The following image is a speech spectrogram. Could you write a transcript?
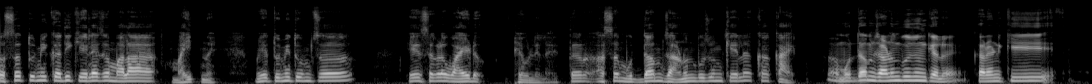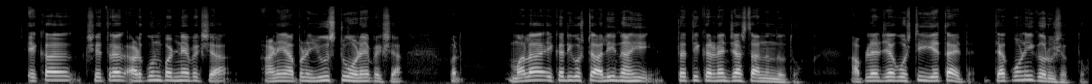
तसं तुम्ही कधी केल्याचं मला माहीत नाही. म्हणजे तुम्ही तुमचं हे सगळं वाईड ठेवलेलं आहे. तर असं मुद्दाम जाणून बुजून केलं का काय? मुद्दाम जाणून बुजून केलं आहे कारण की एका क्षेत्रात अडकून पडण्यापेक्षा आणि आपण यूज टू होण्यापेक्षा पण मला एखादी गोष्ट आली नाही तर ती करण्यात जास्त आनंद होतो. आपल्याला ज्या गोष्टी येत आहेत त्या कोणीही करू शकतो.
